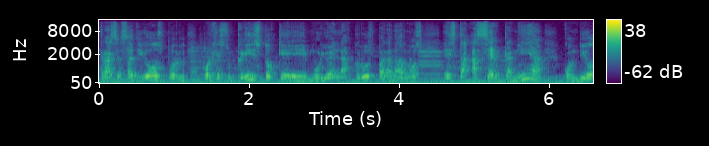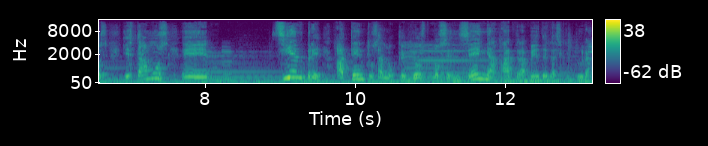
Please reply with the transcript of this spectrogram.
Gracias a Dios por, por Jesucristo que murió en la cruz para darnos esta cercanía con Dios. Y estamos eh, siempre atentos a lo que Dios nos enseña a través de la escritura.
